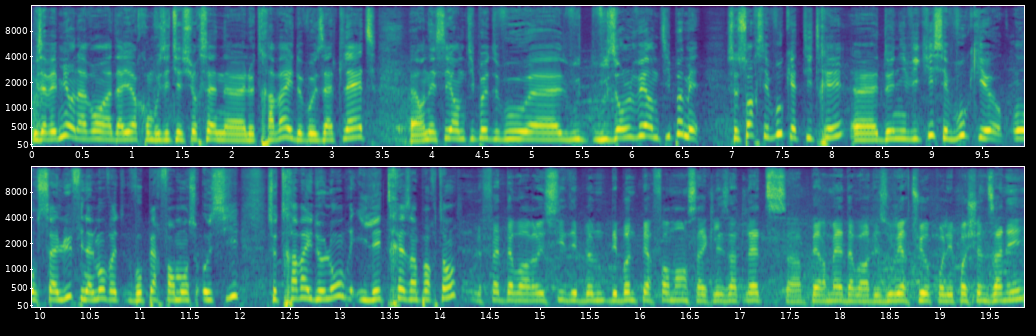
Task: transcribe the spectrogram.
Vous avez mis en avant hein, d'ailleurs quand vous étiez sur scène euh, le travail de vos athlètes euh, en essayant un petit peu de vous, euh, vous, enlever un petit peu. Mais ce soir, c'est vous qui êtes titré, Denis Vicky. C'est vous qui on salue finalement vos performances aussi. Ce travail de l'ombre, il est très important. Le fait d'avoir réussi des bonnes, performances avec les athlètes, ça permet d'avoir des ouvertures pour les prochaines années.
